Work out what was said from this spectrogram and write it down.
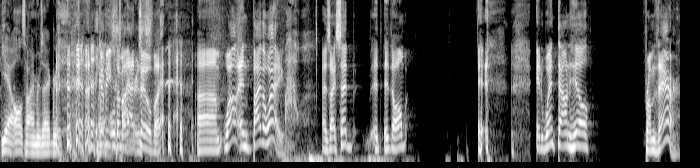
Yeah, Alzheimer's. I agree. Could be some of that too, but um, well. And by the way, wow. As I said, it, it all it, it went downhill from there.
